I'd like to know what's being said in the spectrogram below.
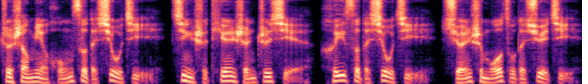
这上面红色的锈迹尽是天神之血，黑色的锈迹全是魔族的血迹。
